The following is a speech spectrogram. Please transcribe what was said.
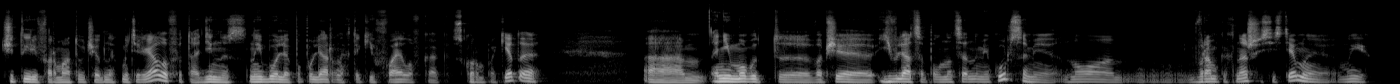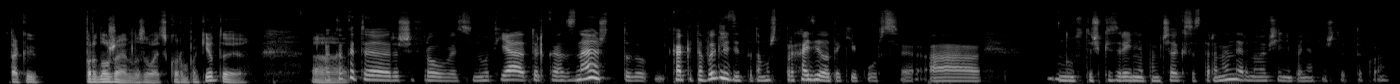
четыре формата учебных материалов. Это один из наиболее популярных таких файлов, как скорм-пакеты. Они могут э, вообще являться полноценными курсами, но в рамках нашей системы мы их так и продолжаем называть скорм-пакеты. А как это расшифровывается? Ну вот я только знаю, что как это выглядит, потому что проходила такие курсы. А ну, с точки зрения там человека со стороны, наверное, вообще непонятно, что это такое.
